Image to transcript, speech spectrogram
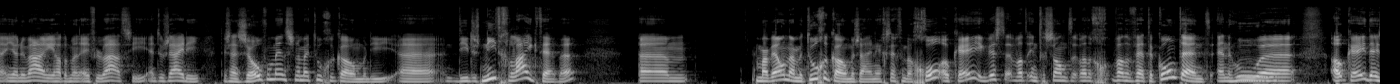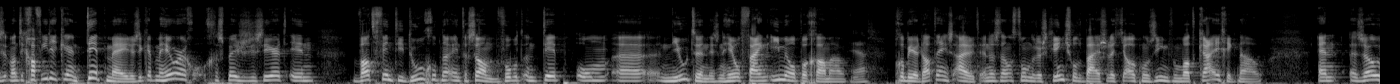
in januari hadden we een evaluatie. En toen zei hij, er zijn zoveel mensen naar mij toegekomen die, eh, die dus niet geliked hebben. ehm, maar wel naar me toegekomen zijn en gezegd hebben: Goh, oké, ik wist wat interessant, wat wat een vette content. En hoe, Mhm. eh, oké, deze, want ik gaf iedere keer een tip mee. Dus ik heb me heel erg gespecialiseerd in wat vindt die doelgroep nou interessant. Bijvoorbeeld een tip om eh, Newton is een heel fijn e-mailprogramma. Ja. Probeer dat eens uit. En dus dan stonden er screenshots bij, zodat je al kon zien van wat krijg ik nou. En eh, zo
